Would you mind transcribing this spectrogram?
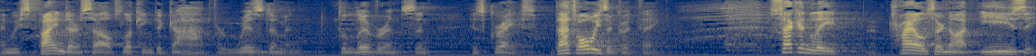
and we find ourselves looking to God for wisdom and deliverance and His grace. That's always a good thing. Secondly, trials are not easy.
